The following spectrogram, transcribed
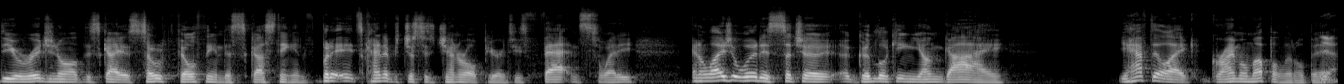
the original, this guy is so filthy and disgusting, and but it's kind of just his general appearance. He's fat and sweaty, and Elijah Wood is such a, a good-looking young guy. You have to like grime him up a little bit. Yeah.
